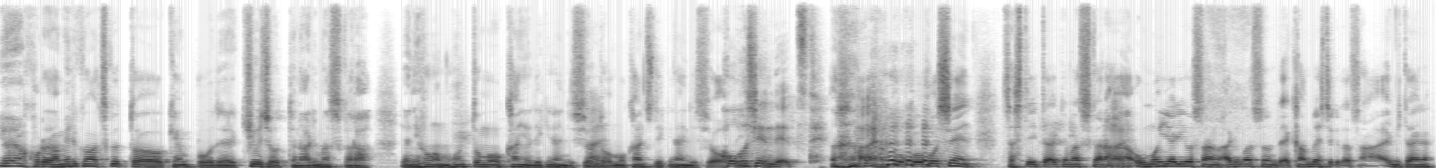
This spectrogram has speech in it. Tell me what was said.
いやいや、これアメリカが作った憲法で9条ってのありますから、いや、日本はもう本当もう関与できないんですよと、はい、もう感知できないんですよ。候補支援で、つって。候補支援させていただきますから、はい、思いやり予算ありますんで勘弁してください、みたいな。い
